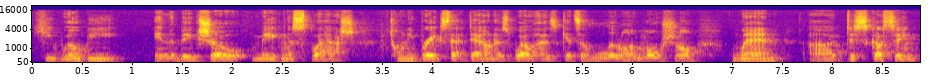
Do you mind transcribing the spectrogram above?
he will be in the big show making a splash. Tony breaks that down as well as gets a little emotional when uh, discussing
